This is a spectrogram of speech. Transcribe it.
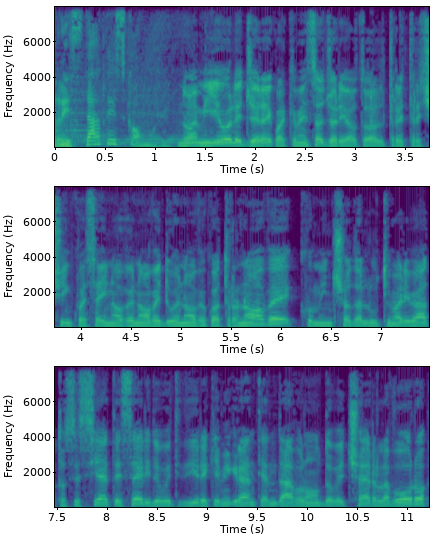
restate scomodi. Noemi, io leggerei qualche messaggio arrivato al 335-699-2949. Comincio dall'ultimo arrivato. Se siete seri dovete dire che i migranti andavano dove c'era lavoro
